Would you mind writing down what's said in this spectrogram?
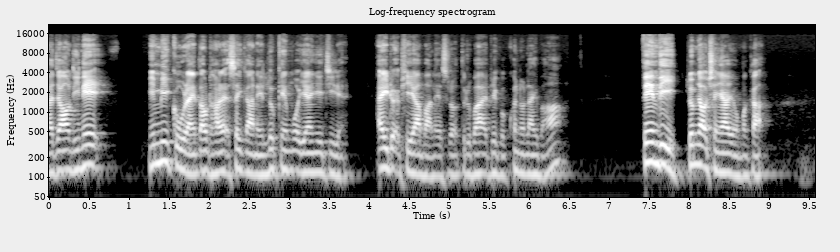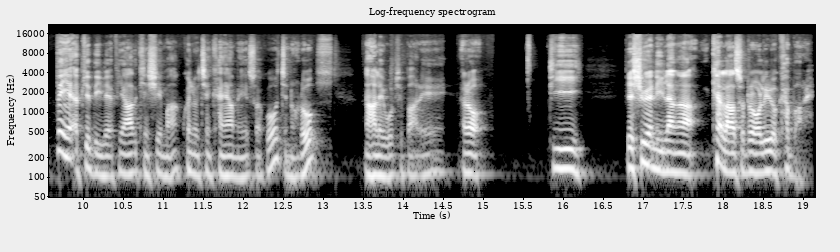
ဒါကြောင့်ဒီနေ့မိမိကိုယ်တိုင်တောက်ထားတဲ့အစိတ်ကနေလွတ်ကင်းမှုအရန်ရေးကြည့်တယ်အဲ့ဒီတော့အဖြေရပါလဲဆိုတော့သူတို့ဘာအပြစ်ကိုခွင့်လွတ်လိုက်ပါသင်သည်လွတ်မြောက်ခြင်းရရုံမက သင်ရဲ့အဖြစ်ဒီလည်းဘုရားသခင်ရှေ့မှာခွင့်လွှတ်ခြင်းခံရမယ်ဆိုတော့ကျွန်တော်တို့နားလည်ဖို့ဖြစ်ပါတယ်အဲ့တော့ဒီယေရှုရဲ့နီလန်ကခက်လားဆိုတော့လေးတော့ခက်ပါတယ်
